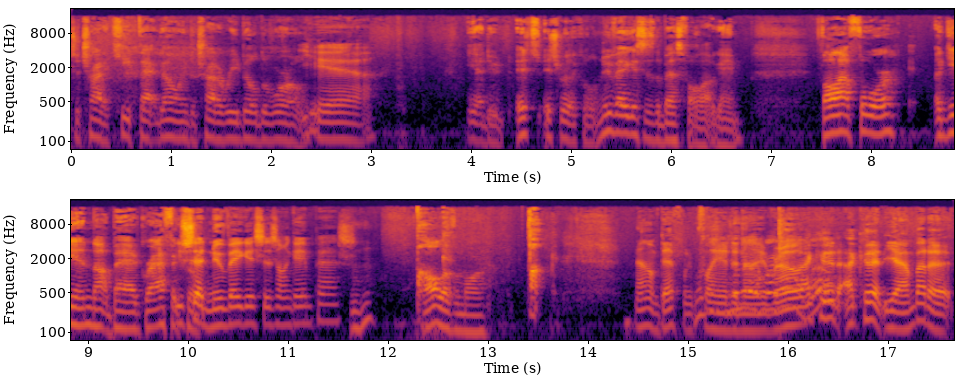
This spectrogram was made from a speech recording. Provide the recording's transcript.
to try to keep that going to try to rebuild the world Yeah. yeah, dude, it's it's really cool. New Vegas is the best Fallout game. Fallout Four, again, not bad. Graphics. You are- said New Vegas is on Game Pass. all of them are. Fuck. Now I'm definitely playing look at it tonight, right bro. now, I could. I could. Yeah, I'm about to.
